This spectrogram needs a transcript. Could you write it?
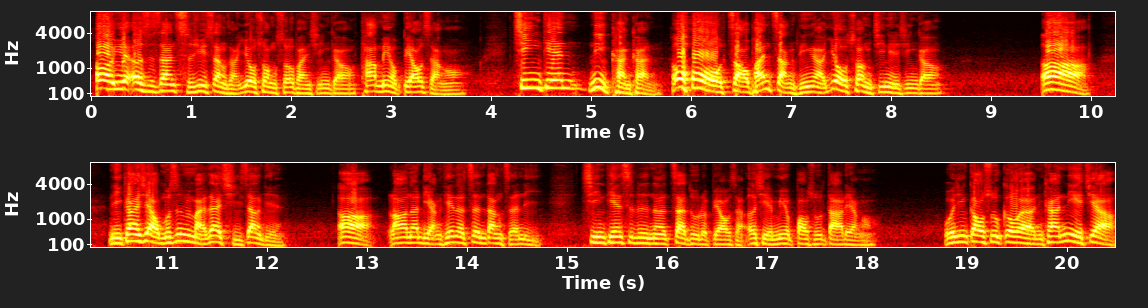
二月二十三持续上涨，又创收盘新高，它没有飙涨哦。今天你看看哦，早盘涨停啊，又创今年新高啊！你看一下，我们是不是买在起涨点？啊，然后呢，两天的震荡整理，今天是不是呢再度的飙涨，而且没有爆出大量哦？我已经告诉各位啊，你看镍价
